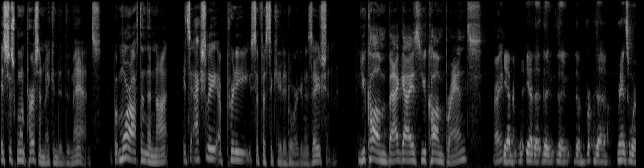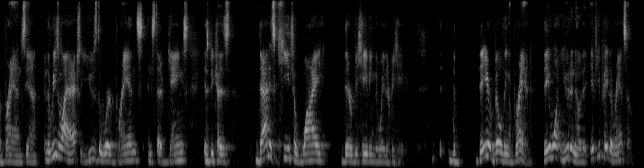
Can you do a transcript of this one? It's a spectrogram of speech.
It's just one person making the demands. But more often than not, it's actually a pretty sophisticated organization. You call them bad guys, you call them brands, right? Yeah, yeah, the the the the, the ransomware brands, yeah. And the reason why I actually use the word brands instead of gangs is because that is key to why they're behaving the way they're behaving. The, they are building a brand. They want you to know that if you pay the ransom,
